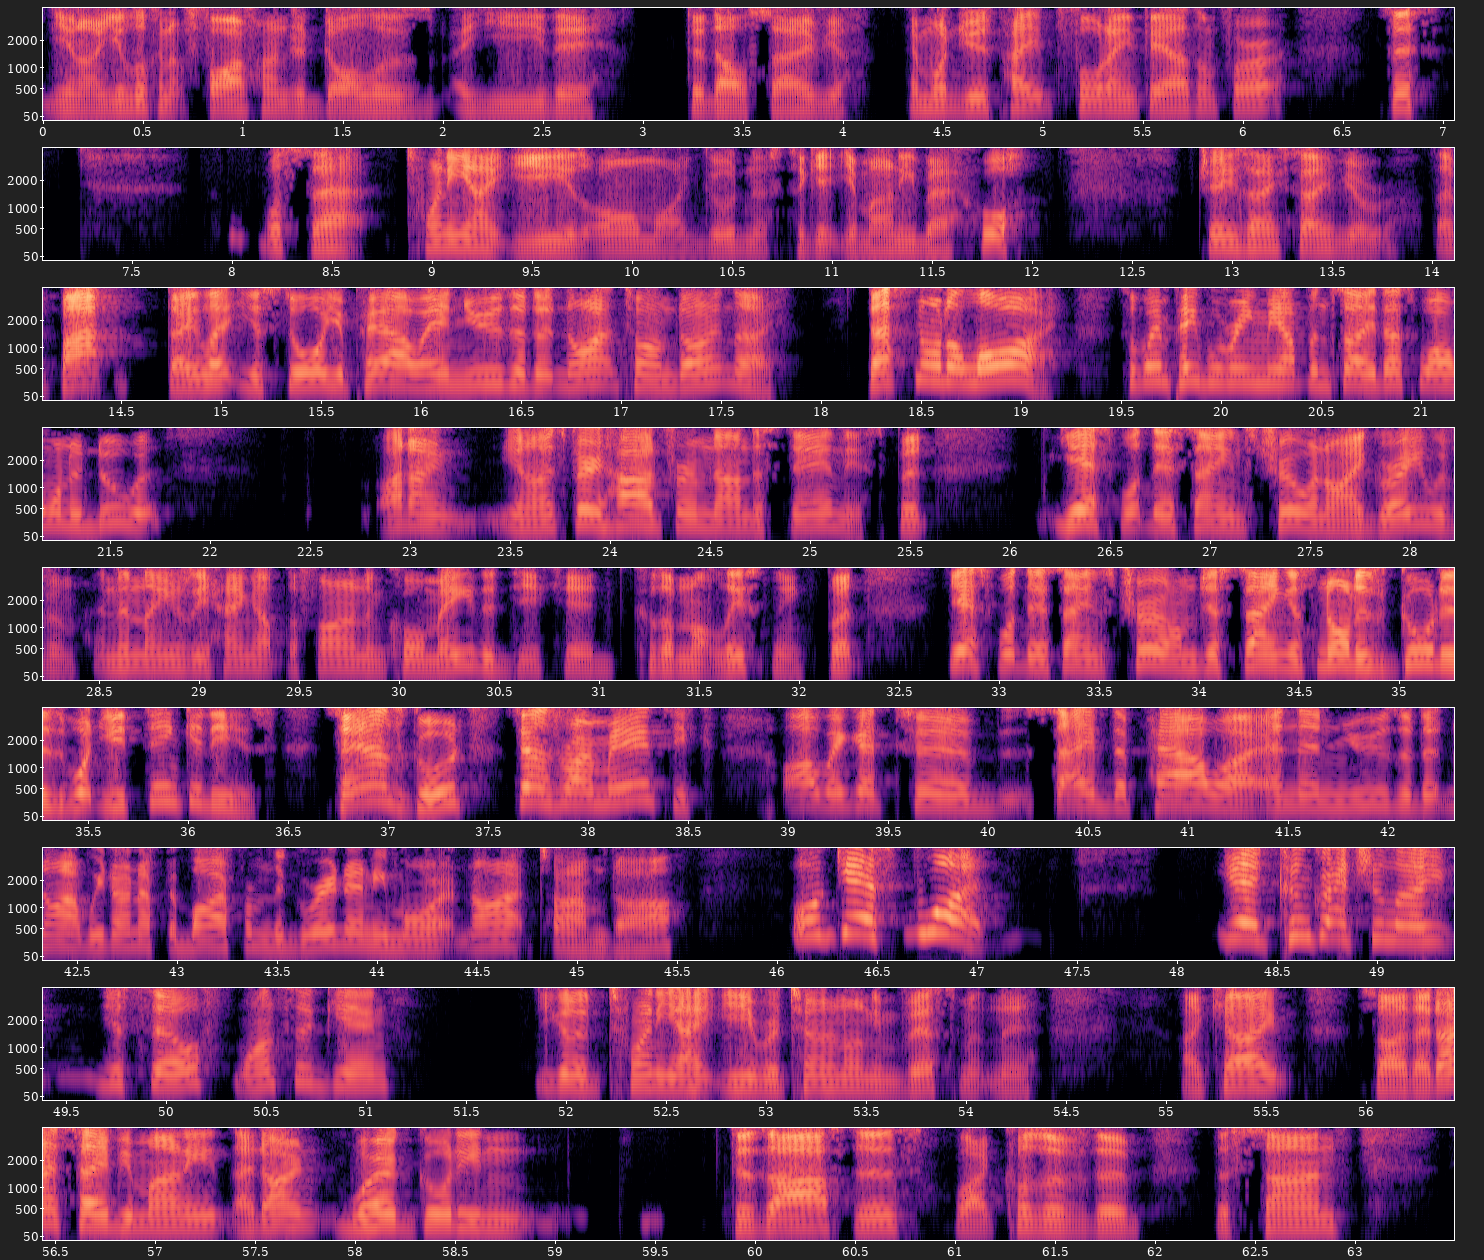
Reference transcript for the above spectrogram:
you know, you're looking at five hundred dollars a year there that they'll save you. And what you pay? Fourteen thousand for it. So this, what's that? Twenty-eight years. Oh my goodness, to get your money back. Oh, geez, they save you. But they let you store your power and use it at night time, don't they? That's not a lie. So when people ring me up and say that's why I want to do it, I don't, you know, it's very hard for them to understand this. But yes, what they're saying is true, and I agree with them. And then they usually hang up the phone and call me the dickhead because I'm not listening. But yes, what they're saying is true. I'm just saying it's not as good as what you think it is. Sounds good. Sounds romantic. Oh, we get to save the power and then use it at night. We don't have to buy from the grid anymore at night time, doll. Well, guess what? Yeah, congratulate yourself once again. You got a 28 year return on investment there. Okay, so they don't save your money. They don't work good in disasters, like because of the the sun.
